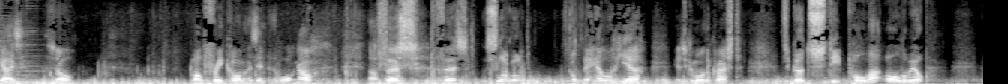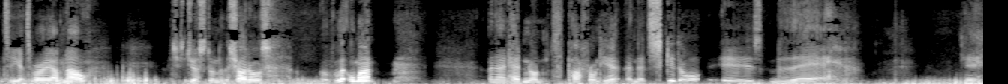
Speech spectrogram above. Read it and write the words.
Guys, so about three kilometres into the walk now. That first first slog up up the hill here as you come over the crest. It's a good steep pull that all the way up until you get to where I am now, which is just under the shadows of Little Man. And then heading on the path around here and then Skiddaw is there. Okay,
